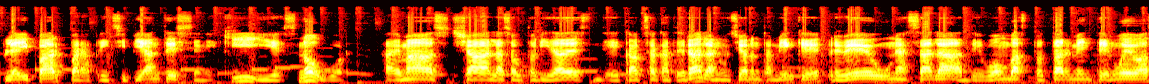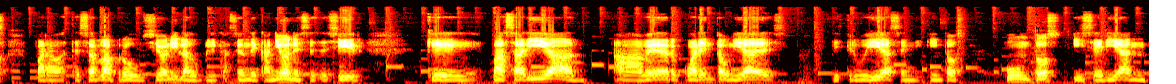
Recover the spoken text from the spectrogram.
Play Park para principiantes en esquí y snowboard. Además, ya las autoridades de Capsa Catedral anunciaron también que prevé una sala de bombas totalmente nuevas para abastecer la producción y la duplicación de cañones, es decir, que pasaría a haber 40 unidades distribuidas en distintos puntos y serían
